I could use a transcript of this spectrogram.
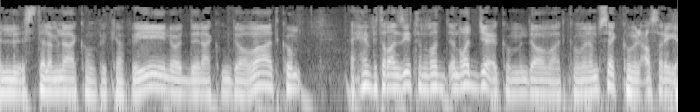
اللي استلمناكم في كافيين وديناكم دواماتكم الحين في ترانزيت نرج... نرجعكم من دواماتكم نمسككم العصرية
